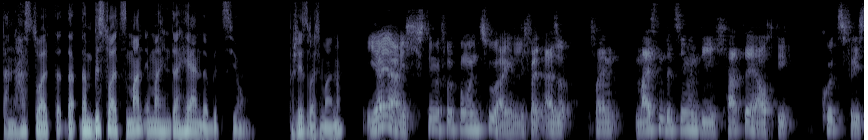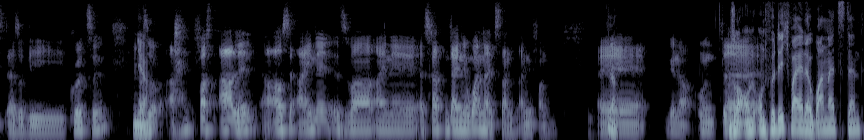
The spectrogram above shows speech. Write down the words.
dann hast du halt, da, dann bist du als Mann immer hinterher in der Beziehung. Verstehst du, was ich meine? Ja, ja, ich stimme vollkommen zu eigentlich, weil also von den meisten Beziehungen, die ich hatte, auch die Kurzfrist, also die kurze, ja. also fast alle, außer eine, es war eine, es hat deine One-Night-Stand angefangen. Ja. Äh, Genau. Und, äh, so, und, und, für dich war ja der One-Night-Stand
